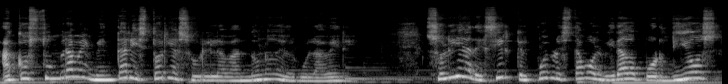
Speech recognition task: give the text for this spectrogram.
acostumbraba a inventar historias sobre el abandono del Gulavere solía decir que el pueblo estaba olvidado por Dios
